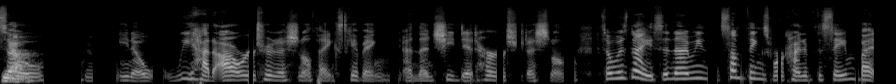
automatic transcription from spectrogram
Yeah. You know, we had our traditional Thanksgiving and then she did her traditional. So it was nice. And I mean, some things were kind of the same, but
